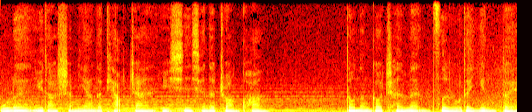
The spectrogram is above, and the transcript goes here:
无论遇到什么样的挑战与新鲜的状况，都能够沉稳自如的应对。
